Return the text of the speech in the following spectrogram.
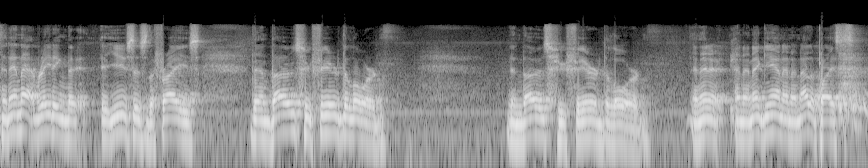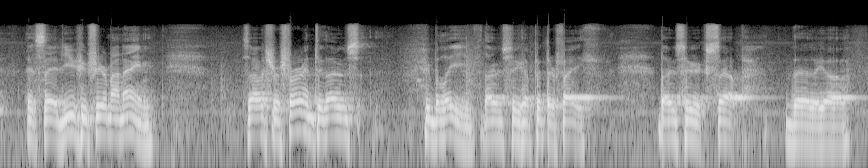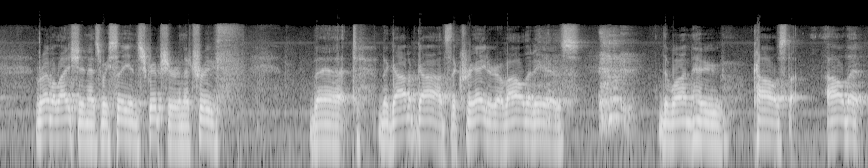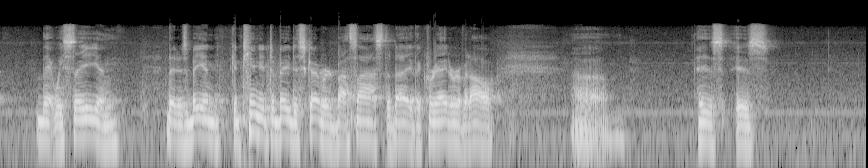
And in that reading, it uses the phrase, then those who feared the Lord, then those who feared the Lord. And then, it, and then again in another place, it said, you who fear my name. So it's referring to those who believe, those who have put their faith, those who accept the uh, revelation as we see in Scripture and the truth that the God of gods, the creator of all that is, the one who caused all that that we see and that is being continued to be discovered by science today, the creator of it all, uh, is is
